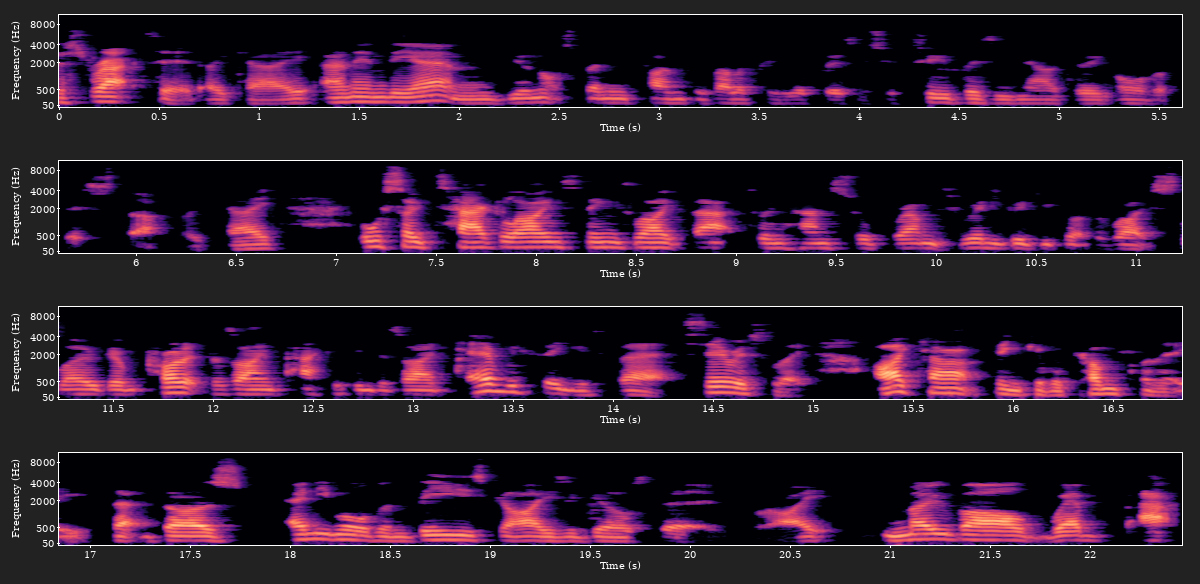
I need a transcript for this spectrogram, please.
distracted, okay? And in the end, you're not spending time developing your business. You're too busy now doing all of this stuff, okay? Also, taglines, things like that to enhance your brand. It's really good you've got the right slogan, product design, packaging design, everything is there. Seriously, I can't think of a company that does any more than these guys and girls do, right? Mobile web app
